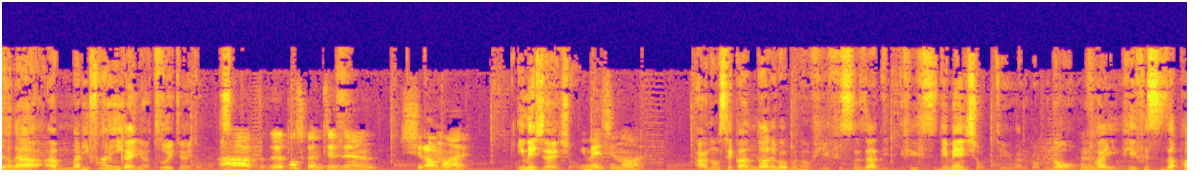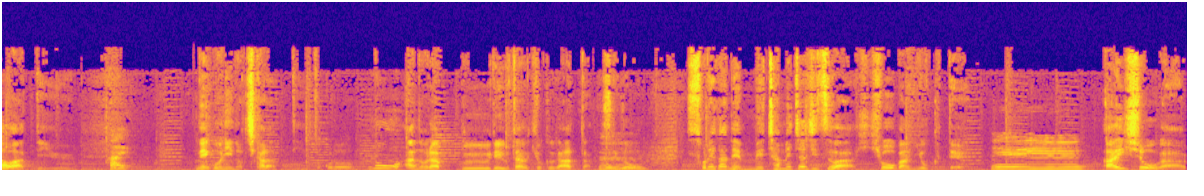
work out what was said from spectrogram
ただあんまりファン以外には届いてないと思うんですよあーた確かに全然知らない、イメージないでしょ？イメージないあのセカンドアルバムの Fifth The Fifth Dimension っていうアルバムの、うん。ファイフィフス・ザ・パワーっていう、はい。ね、5人の力っていうところのあのラップで歌う曲があったんですけど、うんそれがねめちゃめちゃ実は評判良くてへえ相性が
